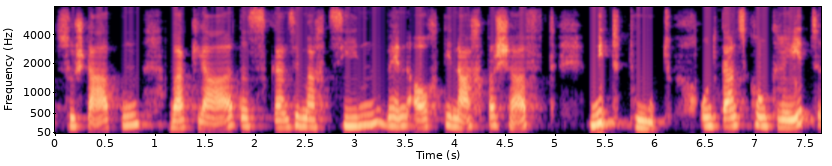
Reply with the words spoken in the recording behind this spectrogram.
zu starten, war klar, das Ganze macht Sinn, wenn auch die Nachbarschaft mittut. Und ganz konkret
